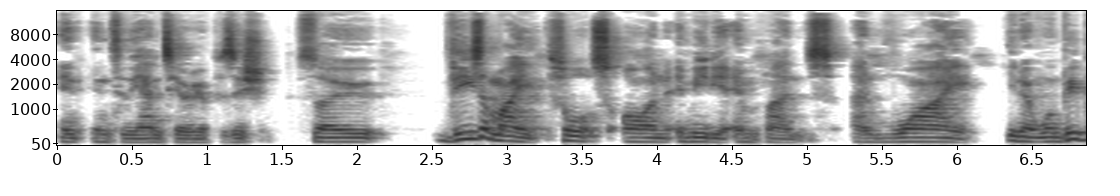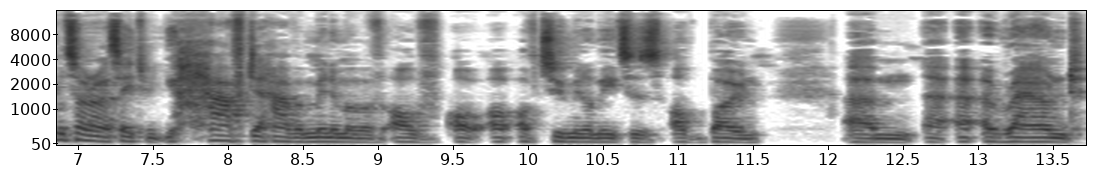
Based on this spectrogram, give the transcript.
in, into the anterior position. So these are my thoughts on immediate implants and why you know when people turn around and say to me you have to have a minimum of of of, of two millimeters of bone um, uh, around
